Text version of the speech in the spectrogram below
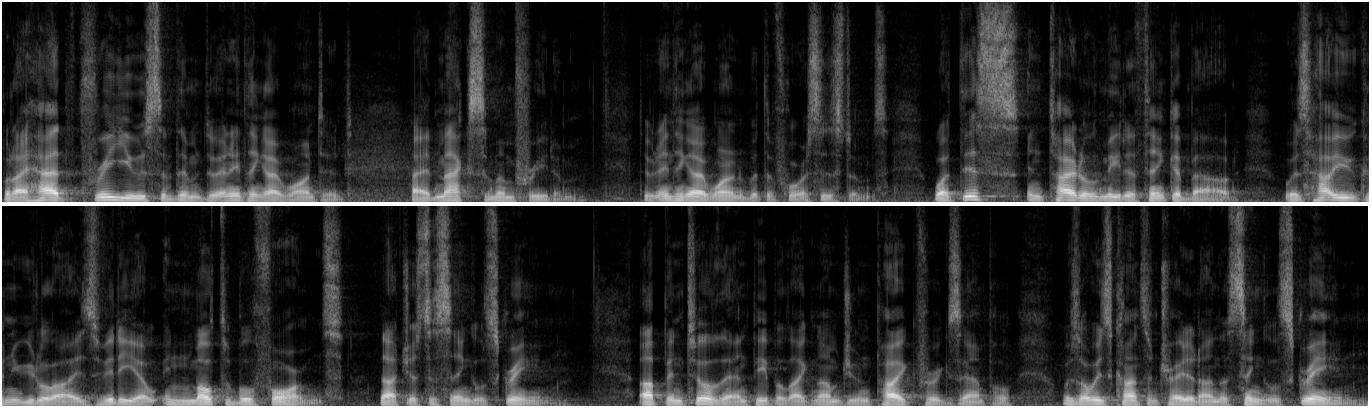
But I had free use of them to do anything I wanted. I had maximum freedom do anything I wanted with the four systems. What this entitled me to think about was how you can utilize video in multiple forms, not just a single screen. Up until then, people like Nam June Paik, for example, was always concentrated on the single screen.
